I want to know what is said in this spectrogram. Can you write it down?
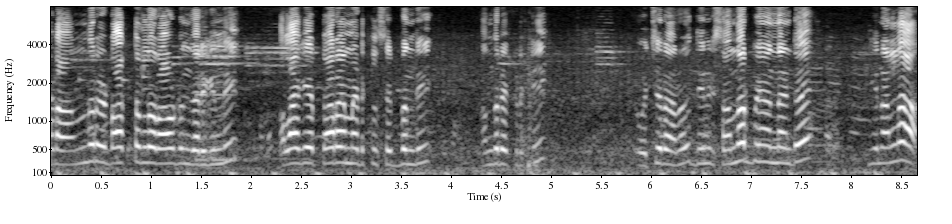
ఇక్కడ అందరూ డాక్టర్లు రావడం జరిగింది. అలాగే పారామెడికల్ సిబ్బంది అందరూ ఇక్కడికి వచ్చిరారు. దీనికి సందర్భం ఏంటంటే ఈ నెల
